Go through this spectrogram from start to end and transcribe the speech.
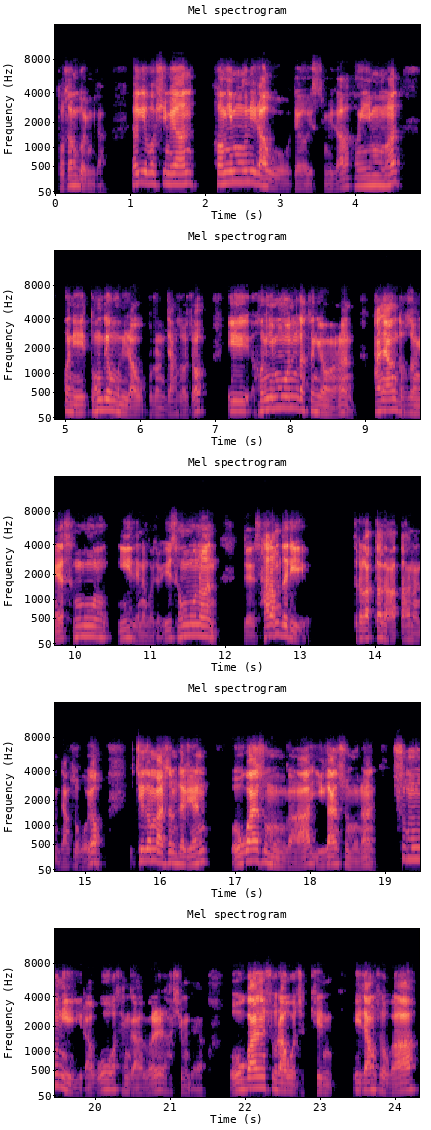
도성도입니다. 여기 보시면 흥인문이라고 되어 있습니다. 흥인문은 흔히 동대문이라고 부르는 장소죠. 이 흥인문 같은 경우는 한양도성의 성문이 되는 거죠. 이 성문은 사람들이 들어갔다 나갔다 하는 장소고요. 지금 말씀드리는 오관수문과 이관수문은 수문이라고 생각을 하시면 돼요. 오관수라고 적힌 이 장소가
